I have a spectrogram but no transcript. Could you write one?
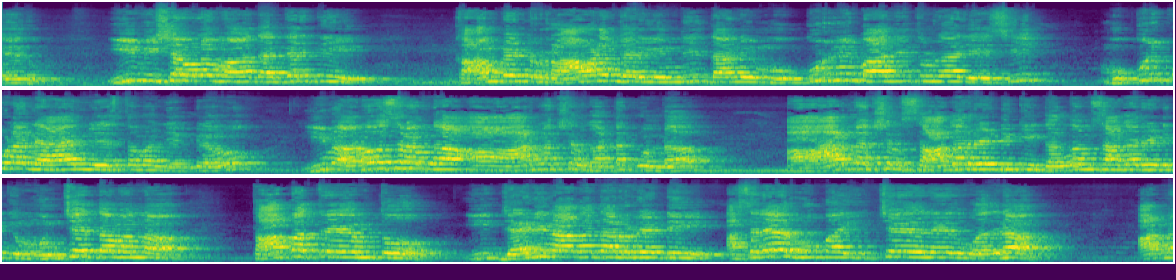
లేదు. ఈ విషయంలో మా దగ్గరికి కాంప్లైంట్ రావడం జరిగింది. దాన్ని ముగ్గురిని బాధితులుగా చేసి ముగ్గురికి కూడా న్యాయం చేస్తామని చెప్పినాము. ఈమె అనవసరంగా ఆ ఆరు లక్షలు కట్టకుండా ఆ ఆరు లక్షలు సాగర్ రెడ్డికి గంగం సాగర్ రెడ్డికి ముంచేద్దామన్న తాపత్రయంతో ఈ జడి నాగధర రెడ్డి అసలే రూపాయి ఇచ్చేది లేదు వదిన అన్న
